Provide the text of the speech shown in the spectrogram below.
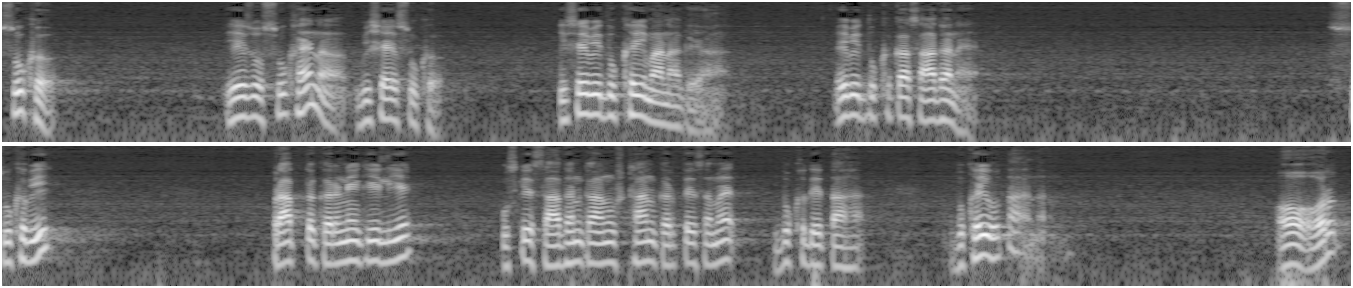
सुख ये जो सुख है ना, विषय सुख, इसे भी दुख ही माना गया है। ये भी दुख का साधन है। सुख भी प्राप्त करने के लिए उसके साधन का अनुष्ठान करते समय दुख देता है। दुख ही होता है ना। और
